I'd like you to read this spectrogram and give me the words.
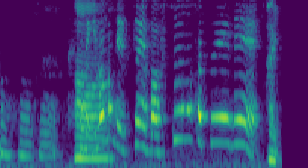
うんうんうん。でも今まで例えば普通の撮影ではい。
